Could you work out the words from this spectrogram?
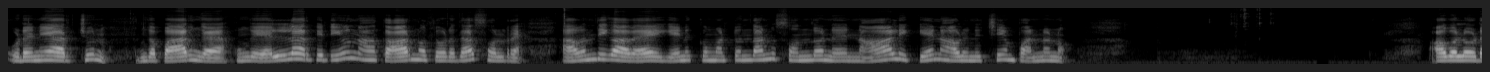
உடனே அர்ஜுன் இங்கே பாருங்க உங்கள் எல்லார்கிட்டேயும் நான் காரணத்தோடு தான் சொல்கிறேன் அவந்திகாவை எனக்கு மட்டும்தான் சொந்தம்னு நாளைக்கே நான் அவளை நிச்சயம் பண்ணணும். அவளோட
